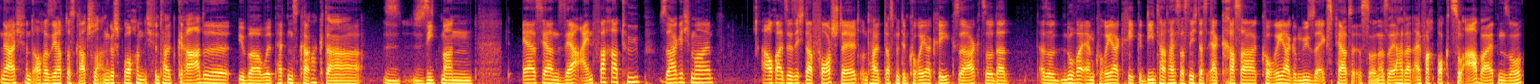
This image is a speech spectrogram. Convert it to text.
Ja, ich finde auch, also ihr habt das gerade schon angesprochen, ich finde halt gerade über Will Pattons Charakter sieht man er ist ja ein sehr einfacher Typ, sage ich mal. Auch als er sich da vorstellt und halt das mit dem Koreakrieg sagt, so da, also nur weil er im Koreakrieg gedient hat, heißt das nicht, dass er krasser Korea-Gemüse-Experte ist, sondern also er hat halt einfach Bock zu arbeiten, so.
